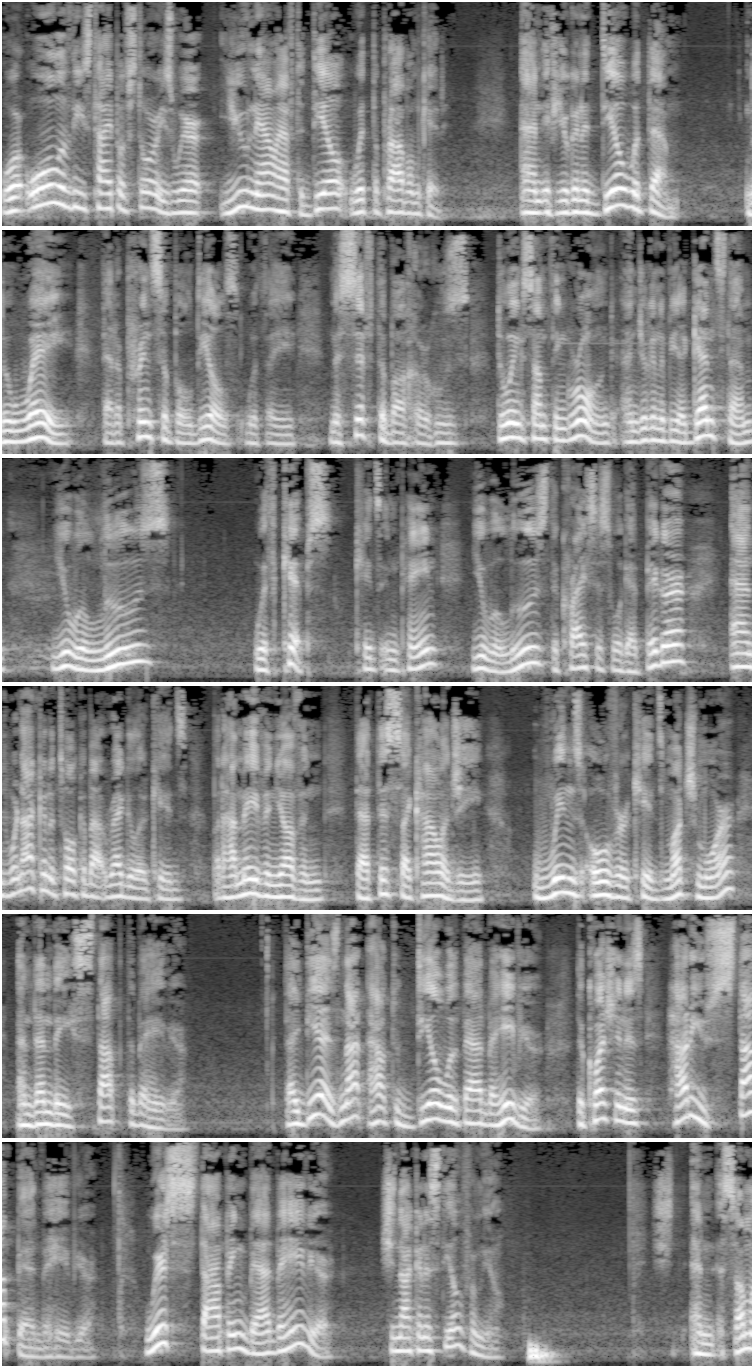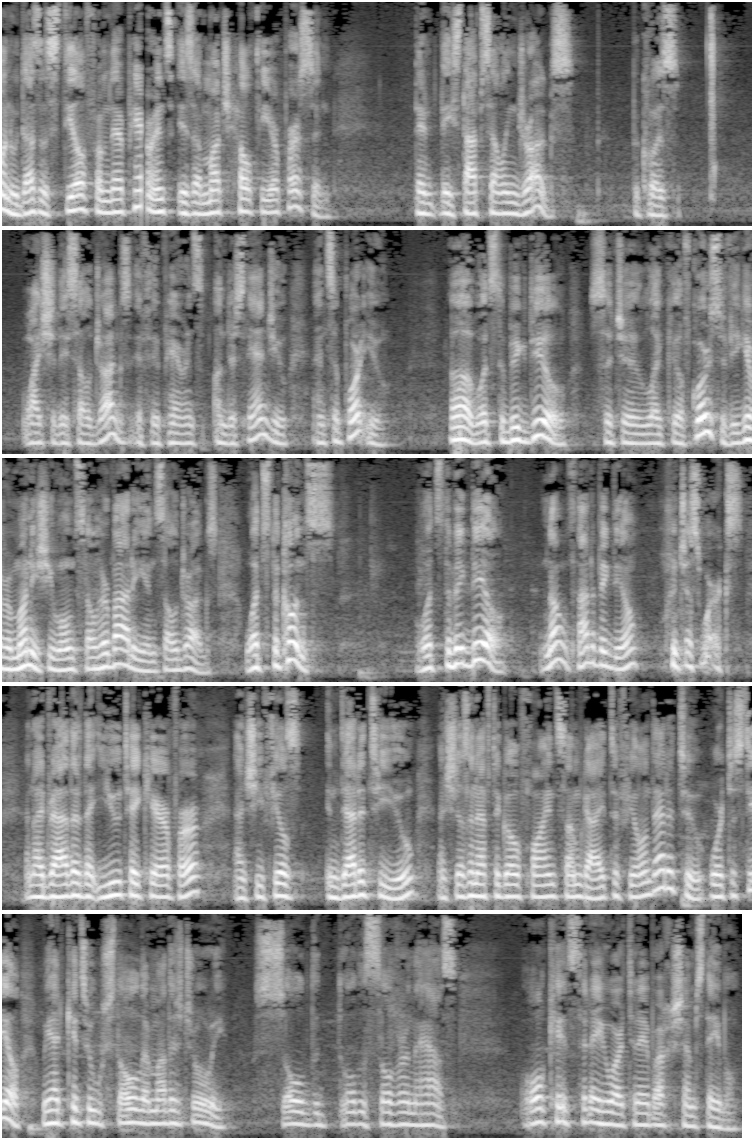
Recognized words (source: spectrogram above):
Or all of these type of stories where you now have to deal with the problem kid. And if you're going to deal with them the way that a principal deals with a mesivta who's doing something wrong and you're going to be against them, you will lose with kips kids in pain, you will lose. The crisis will get bigger. And we're not going to talk about regular kids, but Hamevin Yavin, that this psychology wins over kids much more, and then they stop the behavior. The idea is not how to deal with bad behavior. The question is, how do you stop bad behavior? We're stopping bad behavior. She's not going to steal from you. And someone who doesn't steal from their parents is a much healthier person. Then they stop selling drugs because why should they sell drugs if their parents understand you and support you? Oh, what's the big deal? Such a, like, of course, if you give her money, she won't sell her body and sell drugs. What's the kunz? What's the big deal? No, it's not a big deal. It just works. And I'd rather that you take care of her and she feels indebted to you and she doesn't have to go find some guy to feel indebted to or to steal. We had kids who stole their mother's jewelry, sold the, all the silver in the house. All kids today who are today Baruch Hashem stable.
